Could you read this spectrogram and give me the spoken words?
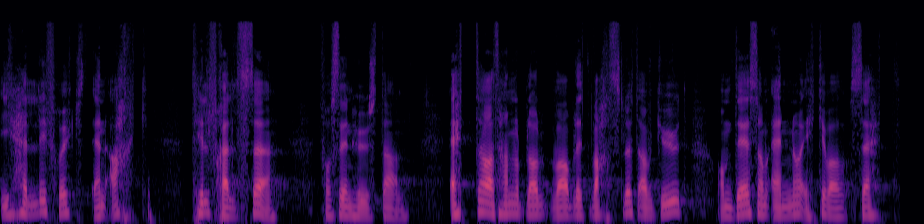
i hellig frykt en ark til frelse for sin husstand etter at han var blitt varslet av Gud om det som ennå ikke var sett.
